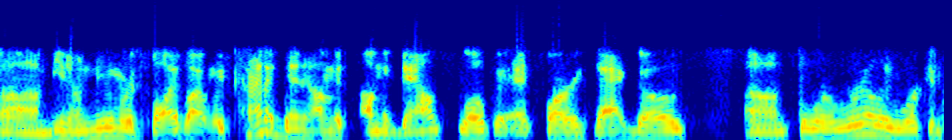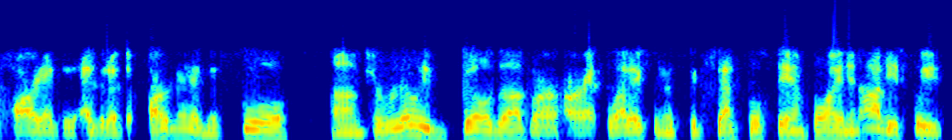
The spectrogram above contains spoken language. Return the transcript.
um, you know numerous volleyball. And we've kind of been on the on the down slope as far as that goes. Um, so we're really working hard as a, as a department, as a school, um, to really build up our, our athletics in a successful standpoint. And obviously,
